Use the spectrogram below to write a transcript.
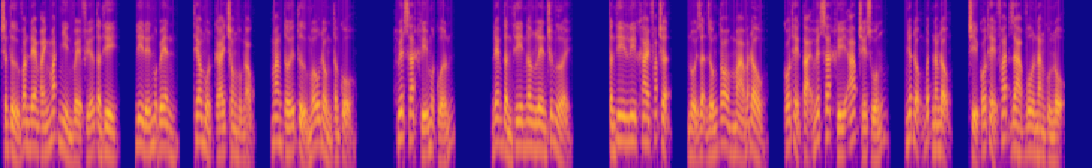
Trần tử văn đem ánh mắt nhìn về phía tần thi, đi đến một bên, theo một cái trong hộp ngọc, mang tới tử mẫu đồng tâm cổ. Huyết sát khí một cuốn. Đem tần thi nâng lên trước người. Tần thi ly khai pháp trận, nổi giận giống to mà bắt đầu, có thể tại huyết sát khí áp chế xuống, nhất động bất năng động, chỉ có thể phát ra vô năng cùng nộ.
